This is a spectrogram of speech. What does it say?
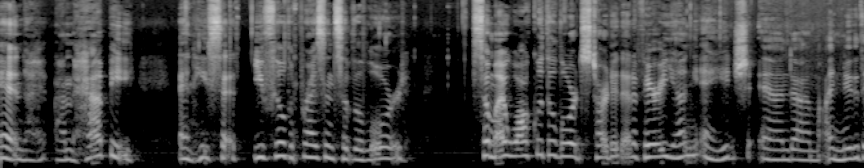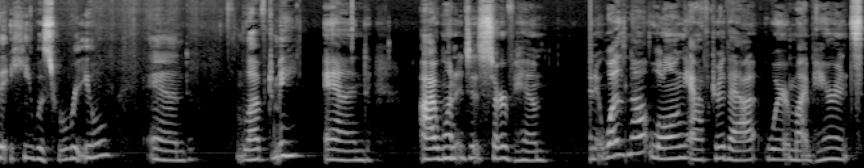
and I, I'm happy. And he said, "You feel the presence of the Lord." So my walk with the Lord started at a very young age, and um, I knew that He was real and loved me, and I wanted to serve Him. And it was not long after that where my parents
